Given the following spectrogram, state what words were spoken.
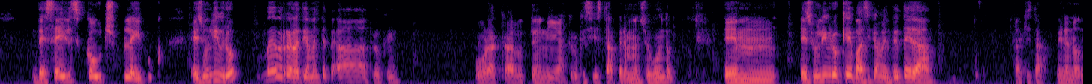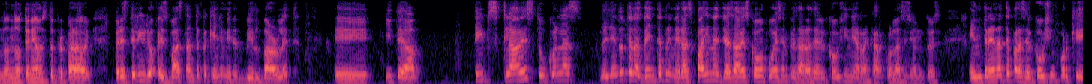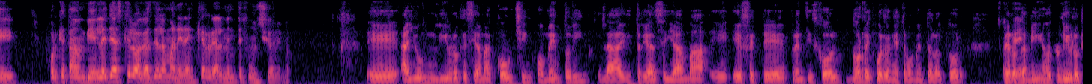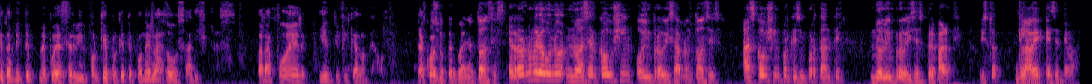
The Sales Coach Playbook. Es un libro eh, relativamente, ah, creo que por acá lo tenía, creo que sí está, espérame un segundo. Em, es un libro que básicamente te da Aquí está. Miren, no, no, no, teníamos esto preparado hoy. Pero este libro es bastante pequeño. Miren, Bill Bartlett. Eh, y te da tips claves. Tú con las, leyéndote las 20 primeras páginas, ya sabes cómo puedes empezar a hacer el coaching y arrancar con la sesión. Entonces, entrénate para hacer coaching porque, porque también la idea es que lo hagas de la manera en que realmente funcione, ¿no? Eh, hay un libro que se llama Coaching o Mentoring. La editorial se llama eh, FT Prentice Hall. No recuerdo en este momento el autor, pero también es otro libro que también te, le puede servir. ¿Por qué? Porque te pone las dos aristas para poder identificarlo mejor. ¿De acuerdo? Súper bueno. Entonces, error número uno, no hacer coaching o improvisarlo. Entonces, haz coaching porque es importante, no lo improvises, prepárate. ¿Listo? Clave ese tema.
